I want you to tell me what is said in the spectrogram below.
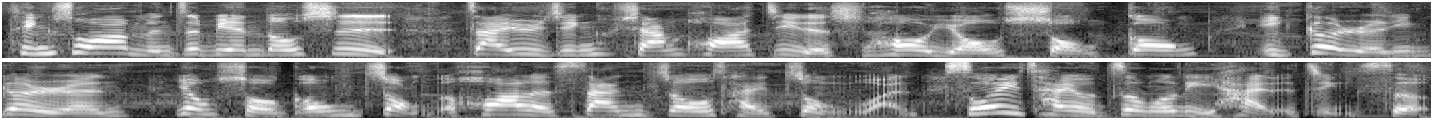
听说他们这边都是在郁金香花季的时候有手工，一个人一个人用手工种的，花了三周才种完，所以才有这么厉害的景色。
